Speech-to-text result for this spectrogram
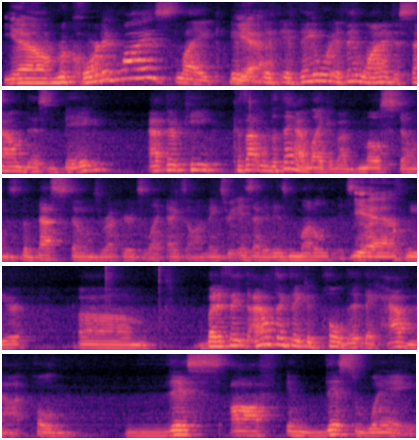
You know? recorded wise. Like if, Yeah. if, if they were if they wanted to sound this big at their peak, because the thing I like about most Stones, the best Stones records like Exile on Main Street, is that it is muddled. It's Yeah. not clear. Um, but if they, I don't think they could pull it. They have not pulled this off in this way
